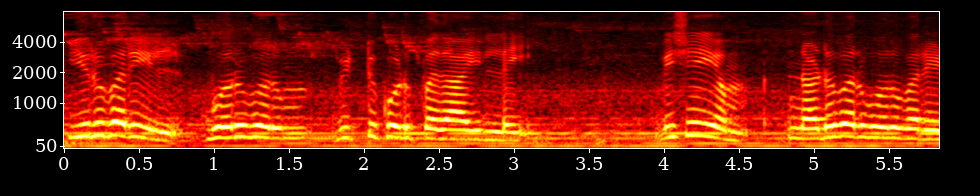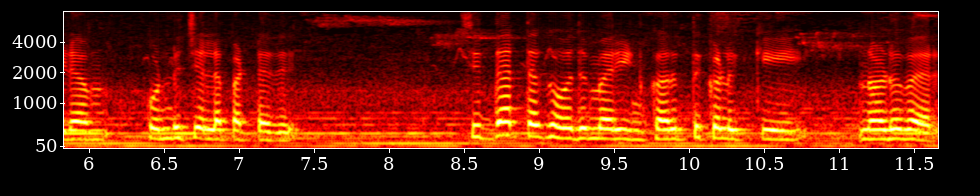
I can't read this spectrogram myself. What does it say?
இருவரில் ஒருவரும் விட்டு கொடுப்பதாயில்லை. விஷயம் நடுவர் ஒருவரிடம் கொண்டு செல்லப்பட்டது. சித்தார்த்த கௌதமரின் கருத்துக்களுக்கே நடுவர்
